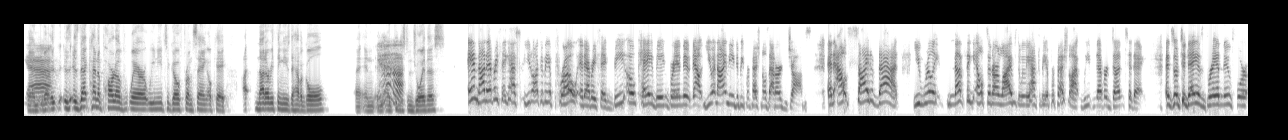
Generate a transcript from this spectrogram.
Yeah. And you know, is, is that kind of part of where we need to go from saying, okay, I, not everything needs to have a goal and, and yeah. I can just enjoy this? And not everything has, you don't have to be a pro at everything. Be okay being brand new. Now, you and I need to be professionals at our jobs. And outside of that, you really, nothing else in our lives do we have to be a professional at. We've never done today. And so today is brand new for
